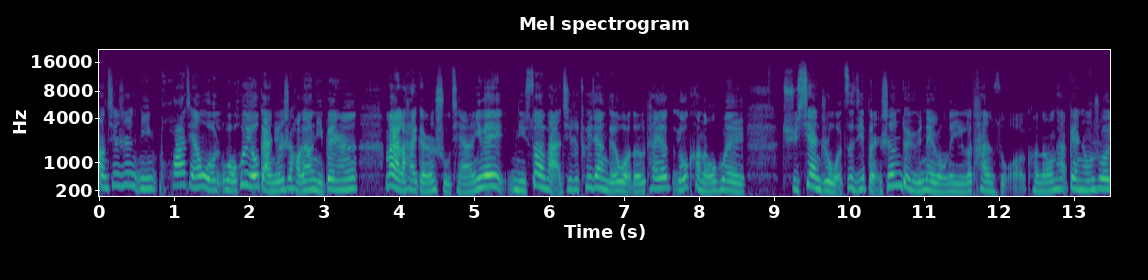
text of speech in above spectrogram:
想，其实你花钱，我我会有感觉是好像你被人卖了还给人数钱，因为你算法其实推荐给我的，它也有可能会去限制我自己本身对于内容的一个探索，可能它变成说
